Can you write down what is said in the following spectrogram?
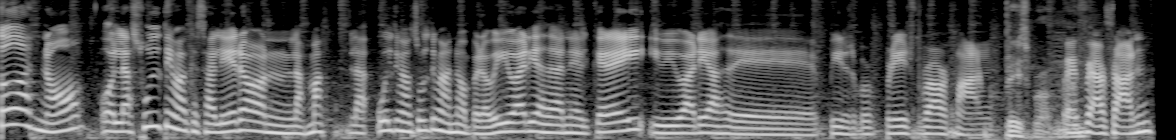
Todas no, o las últimas que salieron, las más, las últimas últimas no, pero vi varias de Daniel Craig y vi varias de Pierce Pierce Brosnan. Pierce Brosnan.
